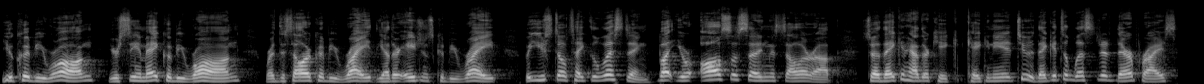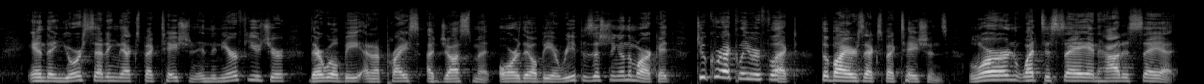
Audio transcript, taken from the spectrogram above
You could be wrong. Your CMA could be wrong, right? The seller could be right. The other agents could be right, but you still take the listing. But you're also setting the seller up so they can have their cake, cake and eat it too. They get to list it at their price, and then you're setting the expectation. In the near future, there will be an, a price adjustment or there'll be a repositioning on the market to correctly reflect the buyer's expectations. Learn what to say and how to say it.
